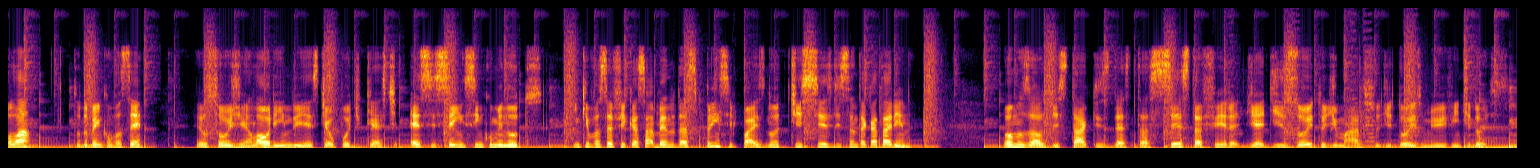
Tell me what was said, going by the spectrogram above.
Olá, tudo bem com você? Eu sou o Jean Laurindo e este é o podcast SC em 5 minutos, em que você fica sabendo das principais notícias de Santa Catarina. Vamos aos destaques desta sexta-feira, dia 18 de março de 2022.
